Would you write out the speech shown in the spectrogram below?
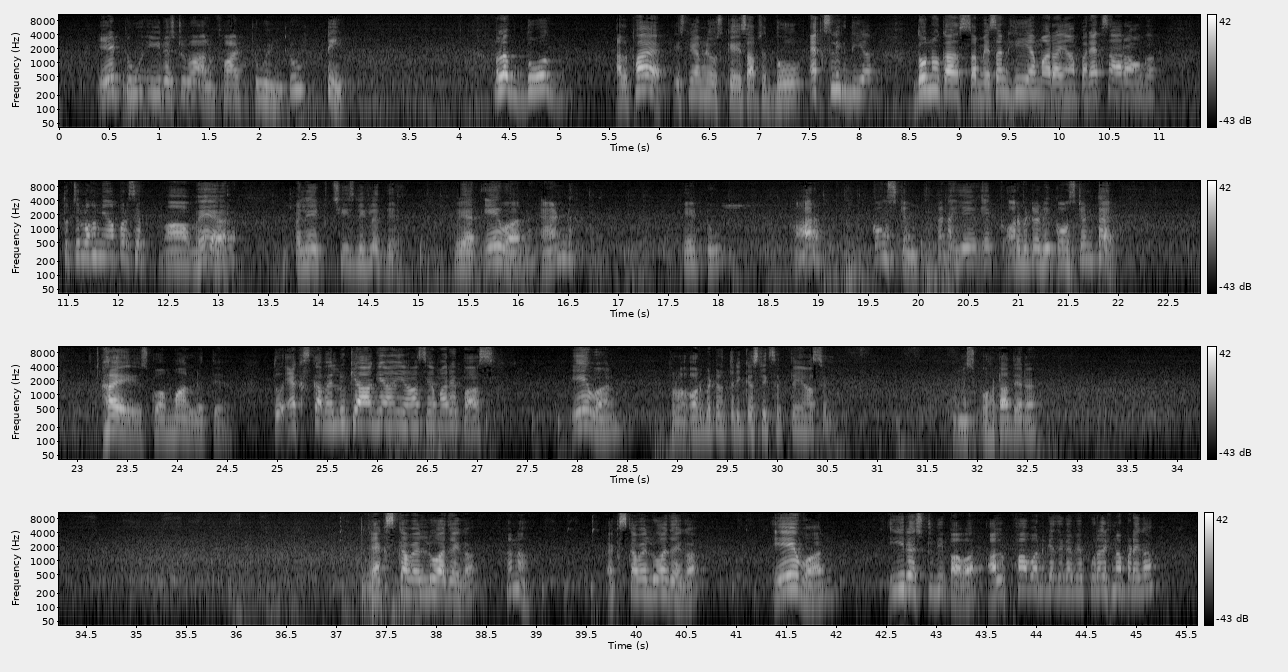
A two e raise to alpha two into t मतलब दो अल्फ़ा है, इसलिए हमने उसके हिसाब से दो एक्स लिख दिया। दोनों का समेसन ही हमारा यहाँ पर एक्स आ रहा होगा। तो चलो हम यहाँ पर से वेयर पहले एक चीज़ लिख लेते हैं। Where a one and a two are constant है ना? ये एक ऑर्बिटरी कांस्टेंट है। है, इसको हम मान लेते हैं। तो x का वैल्यू क्या आ गया यहाँ से हमारे पास? ए वन थोड़ा और बेटर तरीके से लिख सकते हैं यहाँ से। हम इसको हटा दे रहे हैं। तो x का वैल्यू आ जाएगा, है ना? x का वैल्यू आ जाएगा a one e raise to the power alpha one के जगह पे पूरा लिखना पड़ेगा।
